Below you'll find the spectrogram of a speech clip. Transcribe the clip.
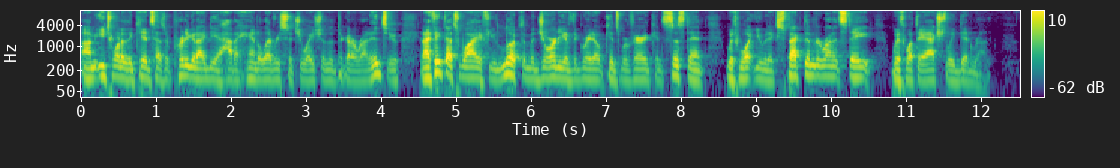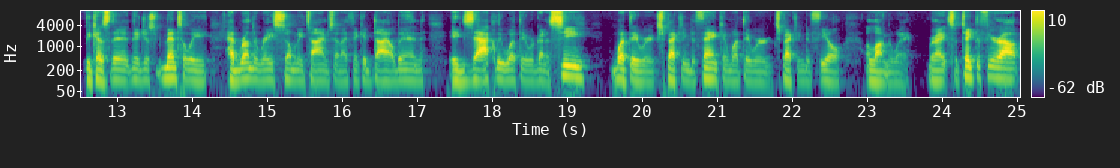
um, each one of the kids has a pretty good idea how to handle every situation that they're going to run into. And I think that's why, if you look, the majority of the Great Oak kids were very consistent with what you would expect them to run at state with what they actually did run because they, they just mentally had run the race so many times. And I think it dialed in exactly what they were going to see, what they were expecting to think, and what they were expecting to feel along the way. Right. So take the fear out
